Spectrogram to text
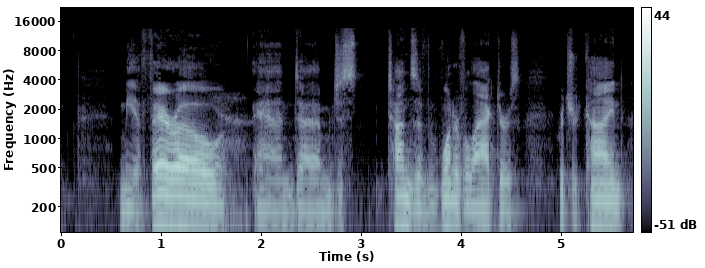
Mia Farrow and um, just tons of wonderful actors. Richard Kind.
